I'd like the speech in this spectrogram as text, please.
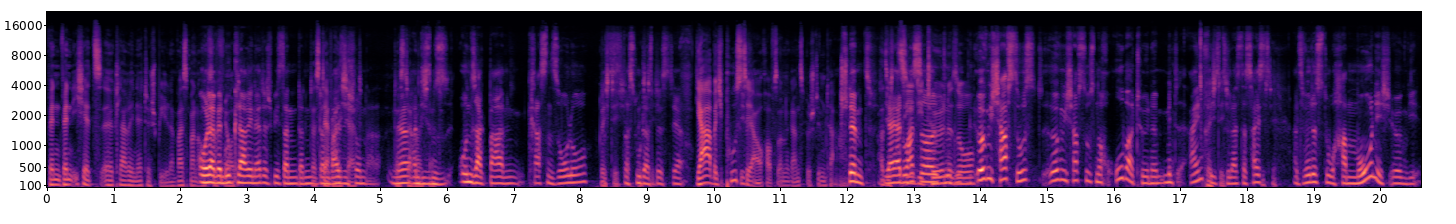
Wenn, wenn ich jetzt äh, Klarinette spiele, dann weiß man auch oder wenn du sofort, Klarinette spielst, dann, dann, Dass dann weiß ich schon Dass ne, an diesem unsagbaren, krassen Solo, Richtig, dass du das richtig. bist, ja. Ja, aber ich puste ja auch auf so eine ganz bestimmte Art. Stimmt. Also ja, ich ja, du hast die Töne du, du, so- Irgendwie schaffst du es, irgendwie schaffst du es noch Obertöne mit einfließen Richtig. zu lassen. Das heißt, Richtig. als würdest du harmonisch irgendwie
